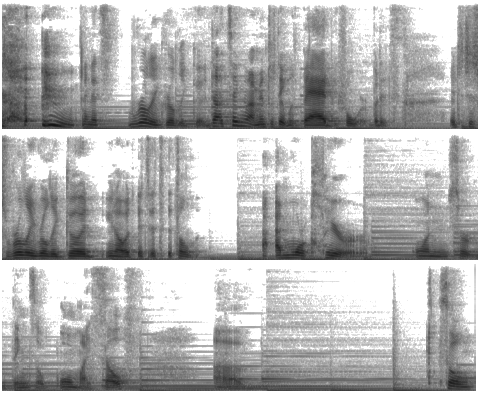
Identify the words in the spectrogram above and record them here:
and it's really, really good. Not saying my mental state was bad before, but it's it's just really, really good. You know, it's it's it's a I'm more clearer on certain things on myself. Um, so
